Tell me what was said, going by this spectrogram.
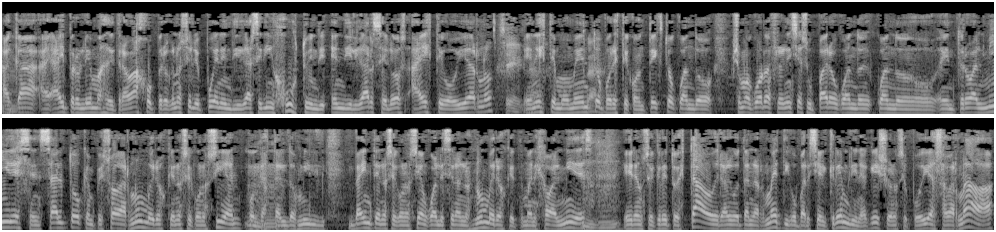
acá hay problemas de trabajo, pero que no se le pueden endilgar, sería injusto endilgárselos a este gobierno en este momento, por este contexto, cuando yo me acuerdo a Florencia Suparo cuando, cuando entró al MIDES en Salto, que empezó a dar números que no se conocían, porque hasta el 2020 no se conocían cuáles eran los números que manejaba el MIDES, era un secreto de Estado, era algo tan hermético, parecía el Kremlin aquello, no se podía saber nada,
